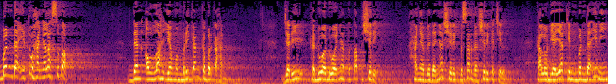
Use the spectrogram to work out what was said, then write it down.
benda itu hanyalah sebab dan Allah yang memberikan keberkahan. Jadi kedua-duanya tetap syirik. Hanya bedanya syirik besar dan syirik kecil. Kalau dia yakin benda ini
